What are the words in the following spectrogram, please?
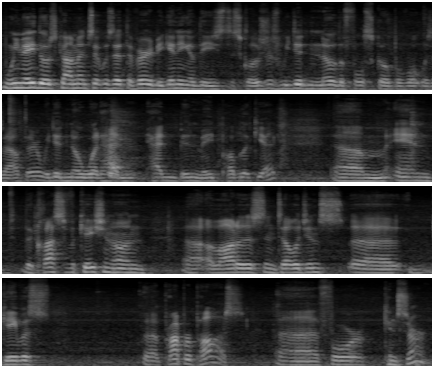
we made those comments, it was at the very beginning of these disclosures. We didn't know the full scope of what was out there. We didn't know what hadn't hadn't been made public yet, um, and the classification on uh, a lot of this intelligence uh, gave us uh, proper pause uh, for concern.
